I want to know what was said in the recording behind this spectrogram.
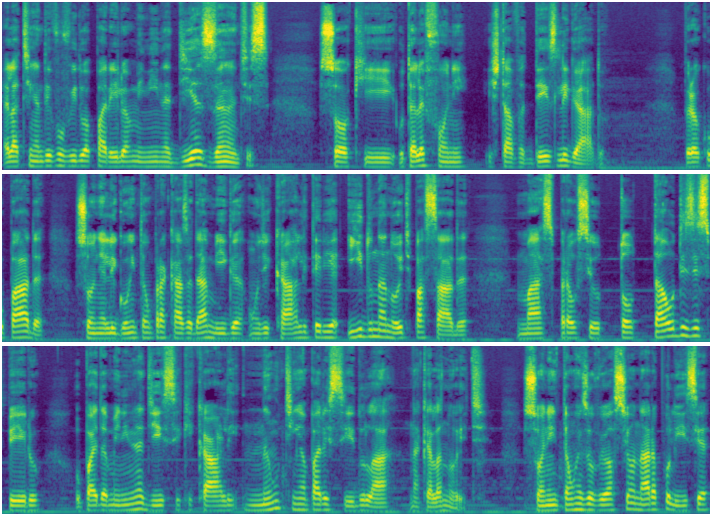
ela tinha devolvido o aparelho à menina dias antes, só que o telefone estava desligado. Preocupada, Sônia ligou então para a casa da amiga onde Carly teria ido na noite passada, mas para o seu total desespero, o pai da menina disse que Carly não tinha aparecido lá naquela noite. Sônia então resolveu acionar a polícia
